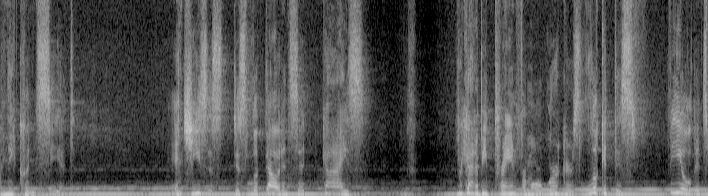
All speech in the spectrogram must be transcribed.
And they couldn't see it. And Jesus just looked out and said, Guys, we got to be praying for more workers. Look at this field, it's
